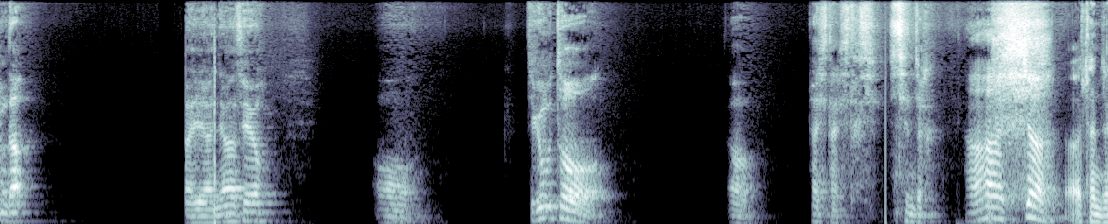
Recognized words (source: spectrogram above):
감사합니다. 아, 예, 안녕하세요. 어, 지금부터, 어, 다시, 다시, 다시. 진짜. 아, 진짜. 아, 잔장.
